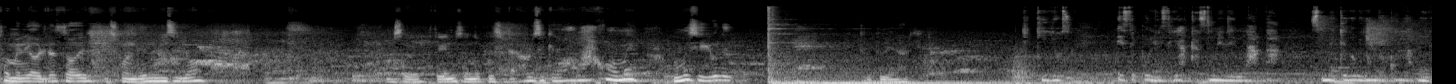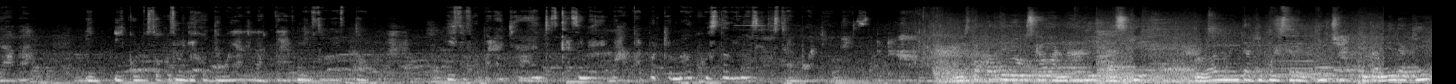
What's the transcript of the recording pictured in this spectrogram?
Familia, ahorita estoy escondido en un sillón. No se ve, estoy en el segundo piso. Carol se quedó abajo, no me, no me siguió. Le... Creo que viene alguien. Chiquillos, ese policía casi me delata. Se me quedó viendo con la mirada y, y con los ojos me dijo, te voy a delatar, me hizo esto. Y se fue para allá, entonces casi me delata porque Mau justo vino hacia los trampolines. En esta parte no he buscado a nadie. Así que probablemente aquí puede estar el trucha. Y también de aquí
